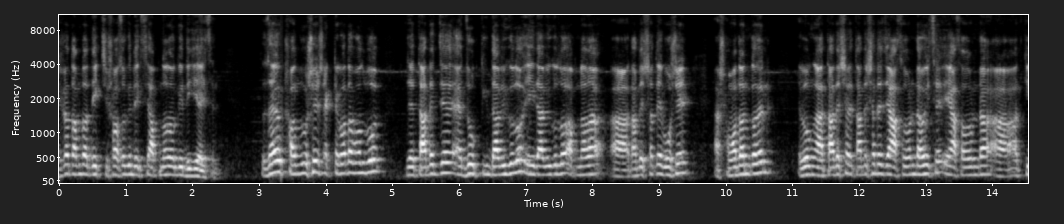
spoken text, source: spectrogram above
সেটা তো আমরা দেখছি, সচকে দেখছি আপনারাও গিয়ে দিকে আইছেন। তো যাই হোক, সর্বশেষ একটা কথা বলব, যে তাদের যে যৌক্তিক দাবিগুলো, এই দাবিগুলো আপনারা তাদের সাথে বসে সমাধান করেন এবং তাদের সাথে তাদের সাথে যে আচরণটা হয়েছে, এই আচরণটা আর কি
